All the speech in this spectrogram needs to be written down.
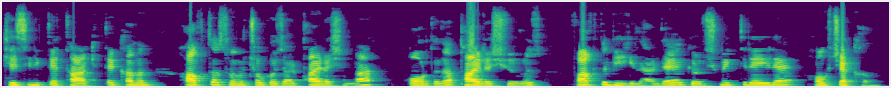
kesinlikle takipte kalın. Hafta sonu çok özel paylaşımlar orada da paylaşıyoruz. Farklı bilgilerde görüşmek dileğiyle. Hoşçakalın.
